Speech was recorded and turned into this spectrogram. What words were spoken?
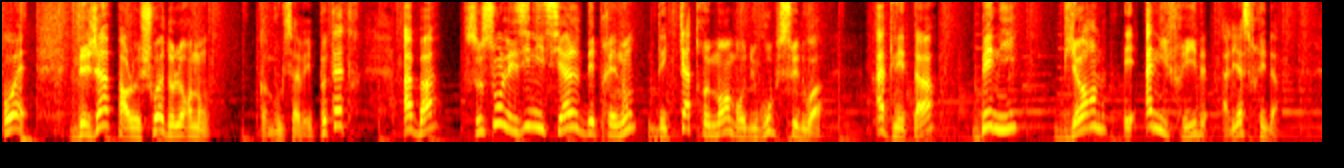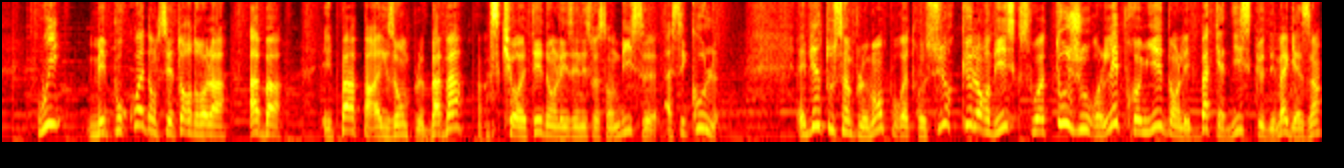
Ouais, déjà par le choix de leur nom. Comme vous le savez peut-être, ABBA, ce sont les initiales des prénoms des quatre membres du groupe suédois. Agneta, Benny, Björn et Anifrid, alias Frida. Oui, mais pourquoi dans cet ordre-là, ABBA? Et pas par exemple Baba, hein, ce qui aurait été dans les années 70 euh, assez cool eh bien tout simplement pour être sûr que leurs disques soient toujours les premiers dans les bacs à disques des magasins,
